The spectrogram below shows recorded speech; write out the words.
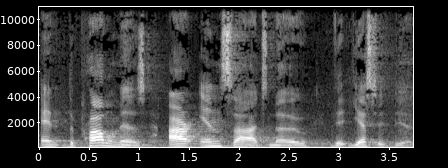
And the problem is, our insides know that yes, it did.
